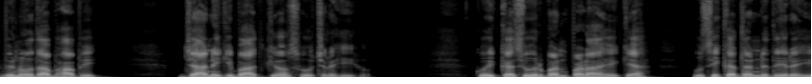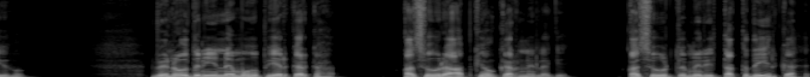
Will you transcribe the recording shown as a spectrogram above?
विनोदा भाभी, जाने की बात क्यों सोच रही हो? कोई कसूर बन पड़ा है क्या? उसी का दंड दे रही हो? विनोदनी ने मुँह फेर कर कहा, कसूर आप क्यों करने लगे? कसूर तो मेरी तकदीर का है।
